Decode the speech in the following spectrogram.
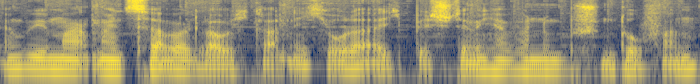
Irgendwie mag mein Server, glaube ich, gerade nicht. Oder ich bestimme mich einfach nur ein bisschen doof an.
